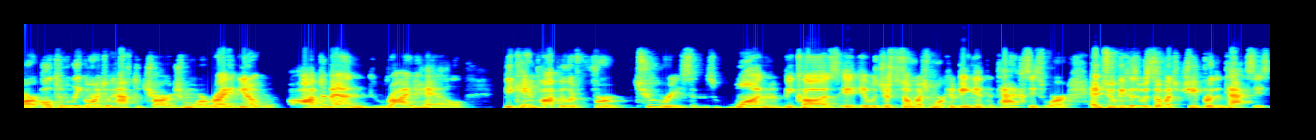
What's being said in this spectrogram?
are ultimately going to have to charge more, right? You know, on-demand ride hail became popular for two reasons. One, because it, it, was just so much more convenient than taxis were, and two, because it was so much cheaper than taxis.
